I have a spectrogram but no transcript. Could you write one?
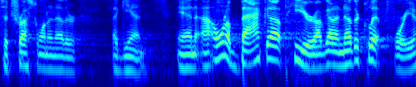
to trust one another again. And I want to back up here. I've got another clip for you.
